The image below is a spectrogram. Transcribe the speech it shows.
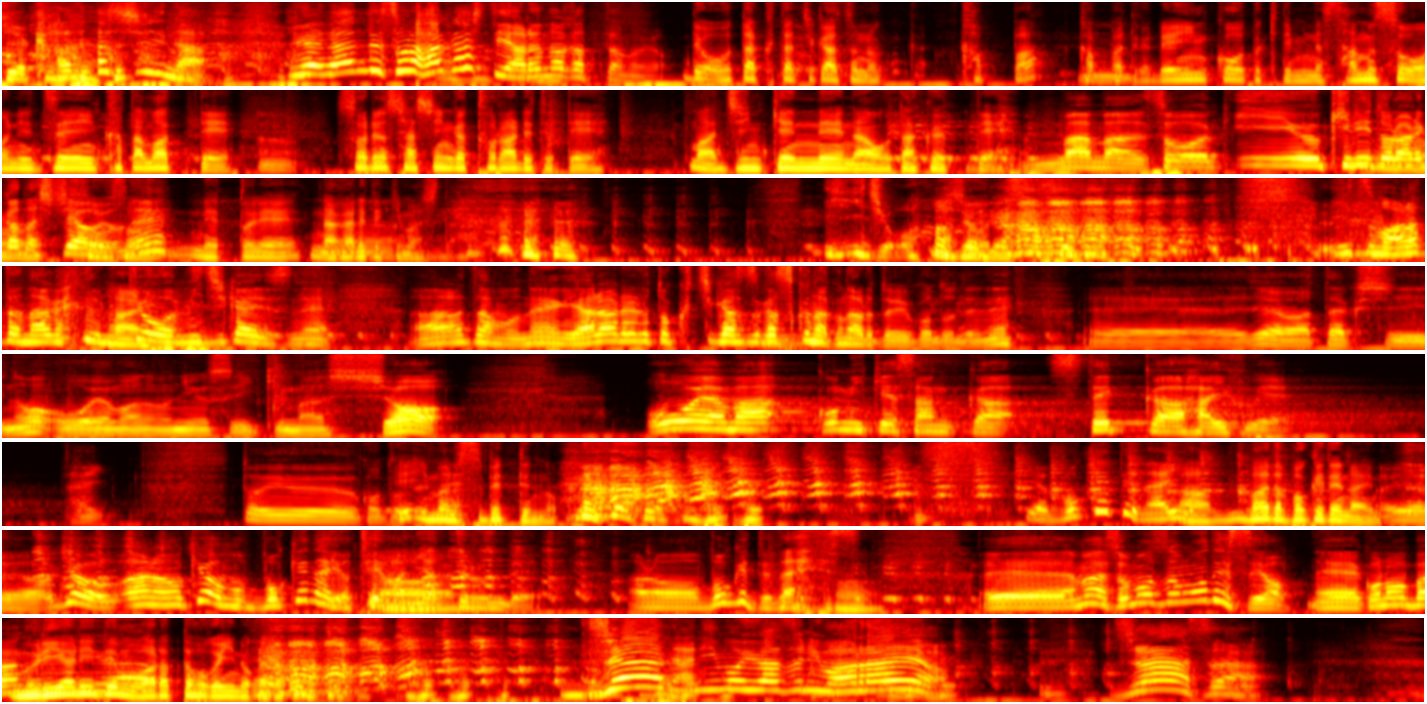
いや悲しいな。いやなんでそれ剥がしてやらなかったのよ。でオタクたちがそのカッパ？カッパっていうかレインコート着てみんな寒そうに全員固まって、ん。それの写真が撮られててまあ人権ねえなオタクって。まあまあそういう切り取られ方しちゃうよそそねネットで流れてきました、以上。以上です。いつもあなた長いのに今はい。日は短いですね、あなたもねやられると口数が少なくなるということでね、えーじゃあ私の大山のニュースいきましょう。大山コミケ参加ステッカー配布へ。はい。ということで、ね、え今の滑ってんの？いやボケてないよ。あまだボケてない。のいやいや今日あの今日はもうボケないよテーマにやってるんで。あのボケてないです、うん。えーまあそもそもですよ、えーこの番組無理やりでも笑っった方がいいのかな。じゃあ何も言わずに笑えよ。じゃあさ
